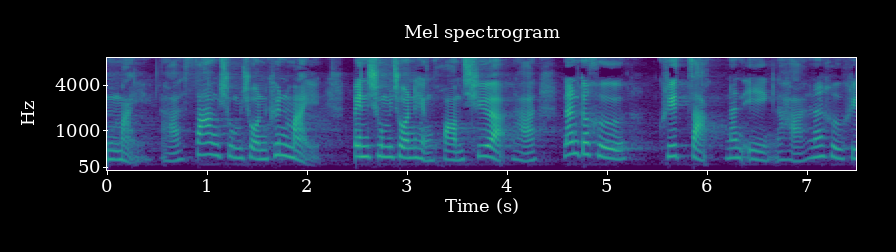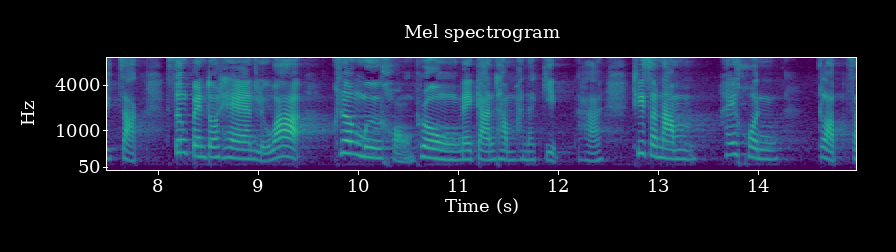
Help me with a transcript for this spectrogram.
นใหม่นะคะสร้างชุมชนขึ้นใหม่ เป็นชุมชนแห่งความเชื่อนะคะนั่นก็คือคริสตจักรนั่นเองนะคะนั่นคือคริสตจักรซึ่งเป็นตัวแทนหรือว่า เครื่องมือของพระองค์ในการทำพันธกิจนะคะที่จะนำให้คนกลับใจ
